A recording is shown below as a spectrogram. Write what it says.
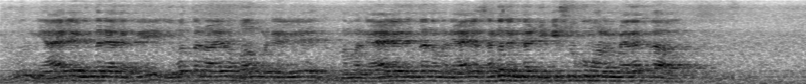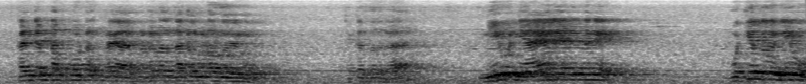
ಇದು ನ್ಯಾಯಾಲಯ ನಿಂದನೆ ಆಗತ್ತೆ. ಇವತ್ತ ನಾವೇನು ಬಾಗಲಕೋಟೆಯಲ್ಲಿ ನಮ್ಮ ನ್ಯಾಯಾಲಯದಿಂದ, ನಮ್ಮ ನ್ಯಾಯಾಲಯ ಸಂಘದಿಂದ ಡಿ ಕೆ ಶಿವಕುಮಾರ್ ಮೇಲೆ ಕಂಟೆಂಪ್ಟ್ ಆಫ್ ಕೋರ್ಟ್ ಪ್ರಕರಣ ದಾಖಲು ಮಾಡೋದೇನು ಯಾಕಂತಂದ್ರೆ, ನೀವು ನ್ಯಾಯಾಲಯದಿಂದನೇ, ವಕೀಲರು ನೀವು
